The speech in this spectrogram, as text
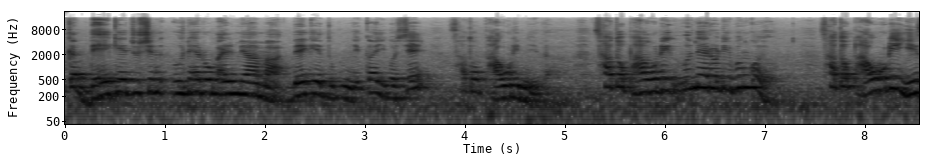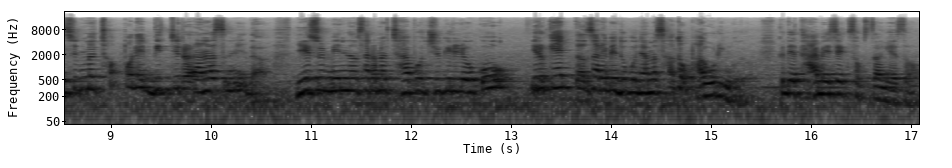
그러니까 내게 주신 은혜로 말미암아 내게 누굽니까 이것이 사도 바울입니다 사도 바울이 은혜를 입은 거예요 사도 바울이 예수님을 첫 번에 믿지를 않았습니다. 예수 믿는 사람을 잡아 죽이려고 이렇게 했던 사람이 누구냐면 사도 바울인 거예요. 근데 다메섹 석상에서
